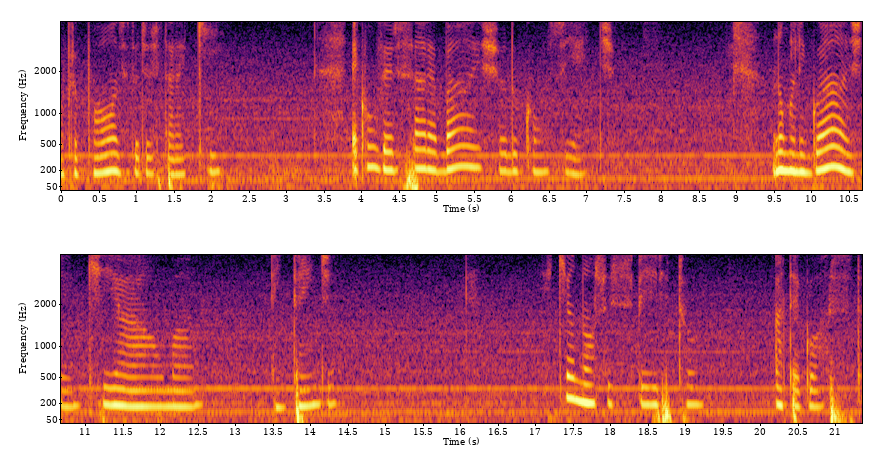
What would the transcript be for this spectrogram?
O propósito de estar aqui é conversar abaixo do consciente numa linguagem que a alma entende e que o nosso espírito até gosta.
